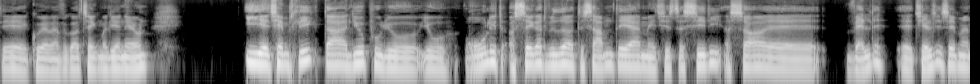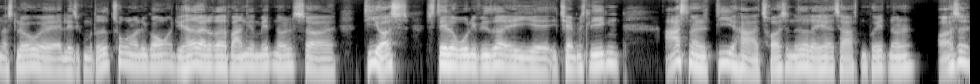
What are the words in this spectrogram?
Det kunne jeg i hvert fald godt tænke mig lige at nævne. I øh, Champions League, der er Liverpool jo, jo roligt og sikkert videre. Det samme, det er Manchester City, og så øh, valgte øh, Chelsea simpelthen at slå øh, Atletico Madrid 2-0 i går, og de havde jo allerede banket midt 0 så øh, de er også stille og roligt videre i, i Champions League. Arsenal, de har trodset nederlag her til aften på 1-0, også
